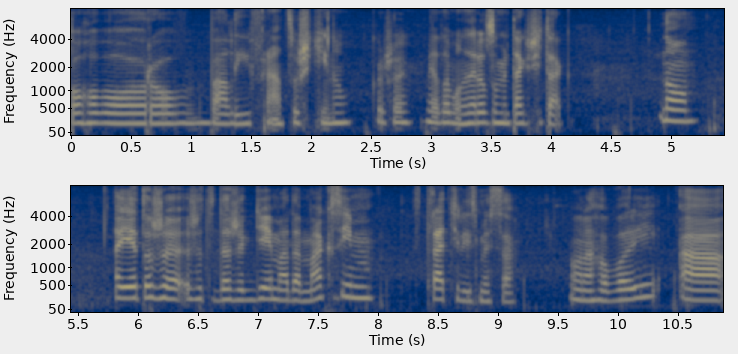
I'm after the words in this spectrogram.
pohovorovali francúzštinu. Akože ja tomu nerozumiem tak či tak. no. A je to, že, že teda, že kde je Madame Maxim, stratili sme sa. Ona hovorí. A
